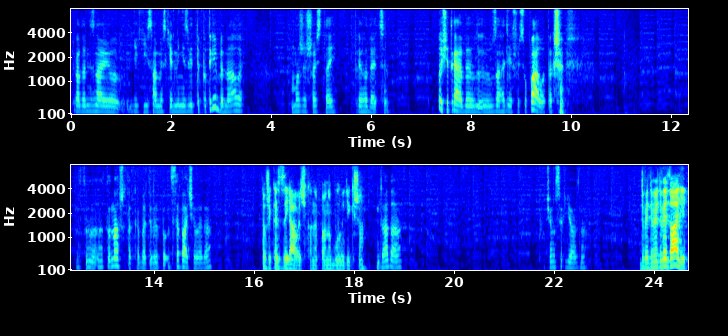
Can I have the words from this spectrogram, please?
Правда, не знаю, який саме скін мені звідти потрібен, але може щось та й пригодиться. Ну, ще треба би е, взагалі щось упало, так що То, то на що так робити? Ви це бачили, так? Да? Це вже якась заявочка, напевно, була тільки що. Да-да. Причому серйозно. Диви, диви, диви далі.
